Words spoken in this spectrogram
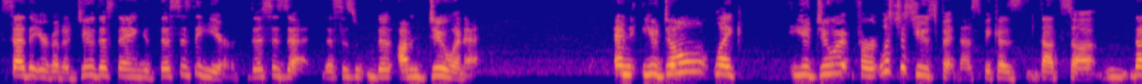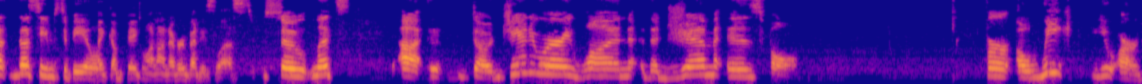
said that you're going to do this thing? This is the year. This is it. This is the, I'm doing it. And you don't like you do it for let's just use fitness because that's uh that that seems to be like a big one on everybody's list. So let's uh the January 1 the gym is full. For a week you are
